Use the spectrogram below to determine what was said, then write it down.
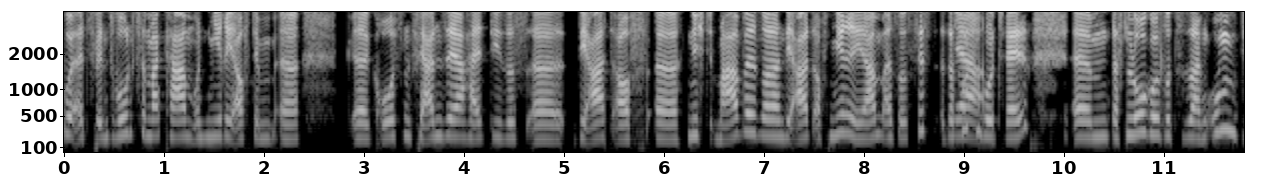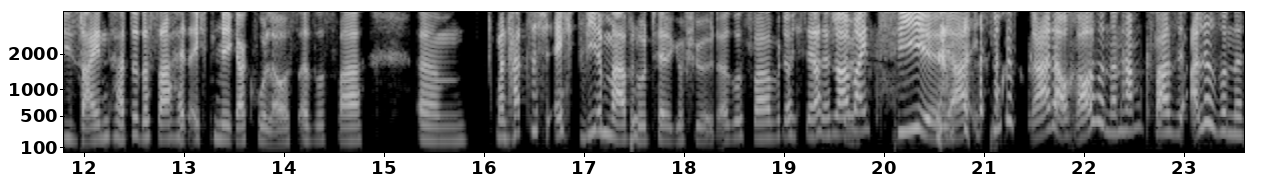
cool, als wir ins Wohnzimmer kamen und Miri auf dem äh, äh, großen Fernseher halt dieses äh, The Art of äh, nicht Marvel, sondern The Art of Miriam, also Sis, das Ja. Huttenhotel, ähm, das Logo sozusagen umdesignt hatte. Das sah halt echt mega cool aus. Also es war, ähm, man hat sich echt wie im Marvel Hotel gefühlt. Also es war wirklich Das, sehr, das sehr war schön. mein Ziel, ja. Ich suche es gerade auch raus und dann haben quasi alle so eine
